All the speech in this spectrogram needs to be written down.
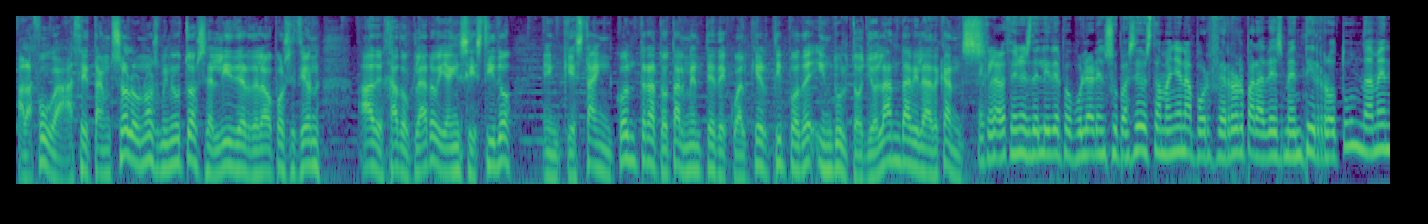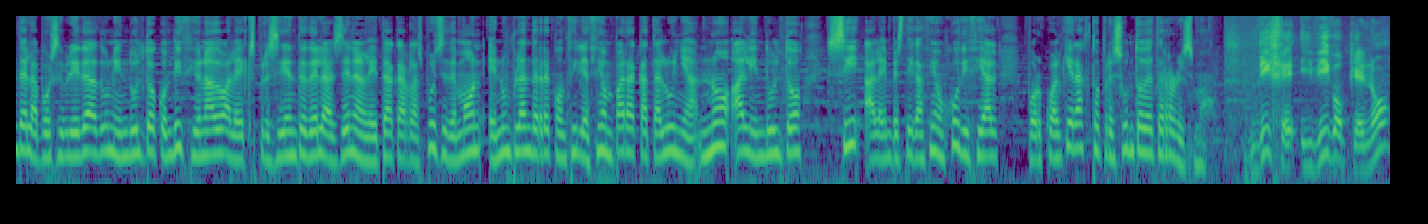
a la fuga. Hace tan solo unos minutos el líder de la oposición ha dejado claro y ha insistido en que está en contra totalmente de cualquier tipo de indulto. Yolanda Viladcans. Declaraciones del líder popular en su paseo esta mañana por Ferrol para desmentir rotundamente la posibilidad de un indulto condicionado al expresidente de la Generalitat, Carles Puigdemont, en un plan de reconciliación para Cataluña, no al indulto, sí a la investigación judicial por cualquier acto presunto de terrorismo. Dije y digo que no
